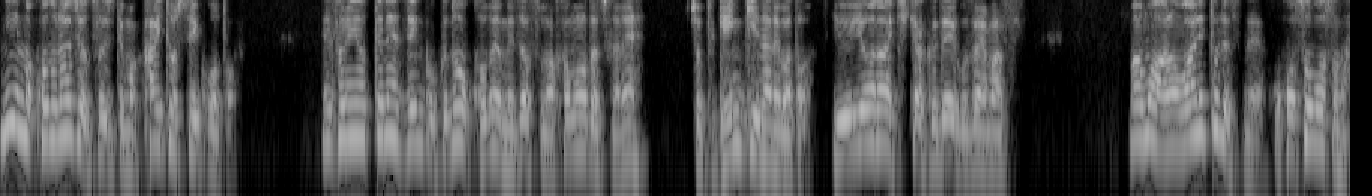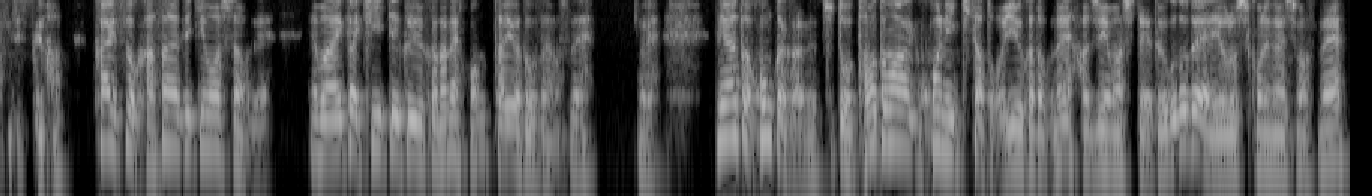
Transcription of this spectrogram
に、まあ、このラジオを通じて、まあ、回答していこうと。で、それによってね、全国の米を目指す若者たちがね、ちょっと元気になればというような企画でございます。まあもうあの割とですね、細々なんですが、回数を重ねてきましたので、毎回聞いてくれる方ね、本当ありがとうございますね。ねで、あとは今回からね、ちょっとたまたまここに来たという方もね、はじめましてということでよろしくお願いしますね。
